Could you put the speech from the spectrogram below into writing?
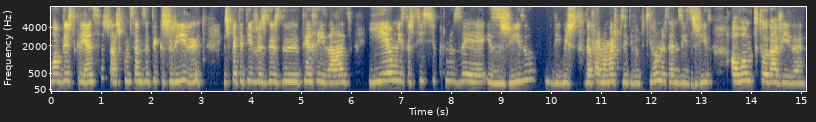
logo desde crianças. Acho que começamos a ter que gerir expectativas desde tenra idade e é um exercício que nos é exigido, digo isto da forma mais positiva possível, mas é-nos exigido ao longo de toda a vida.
